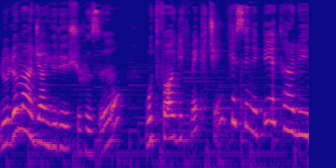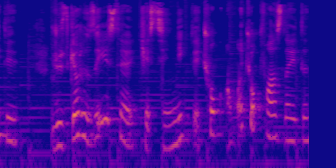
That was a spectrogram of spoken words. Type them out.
Lülü Mercan yürüyüşü hızı mutfağa gitmek için kesinlikle yeterliydi. Rüzgar hızı ise kesinlikle çok ama çok fazlaydı.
